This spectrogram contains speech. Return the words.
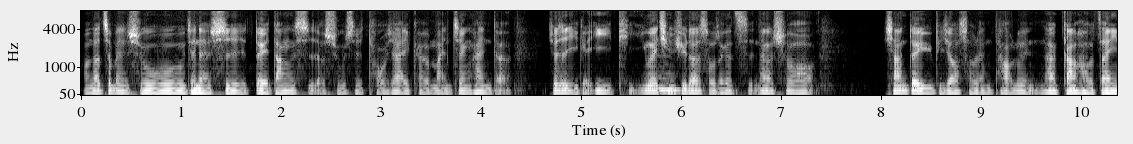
哦，那这本书真的是对当时的书是投下一个蛮震撼的，就是一个议题，因为“情绪勒索”这个词，那个时候。相对于比较少人讨论，那刚好在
